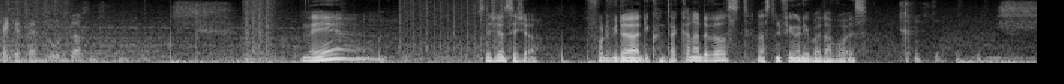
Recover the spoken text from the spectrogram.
Kann ich jetzt erst loslassen? Nee. Sicher, sicher. Bevor du wieder die Kontaktgranate wirst, lass den Finger lieber da, wo er ist.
